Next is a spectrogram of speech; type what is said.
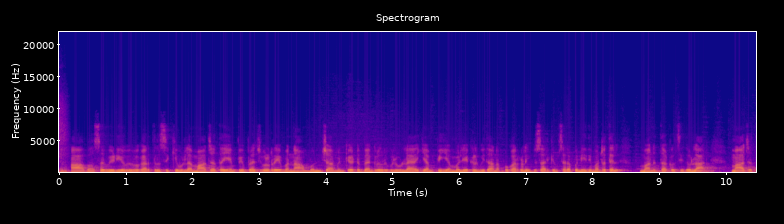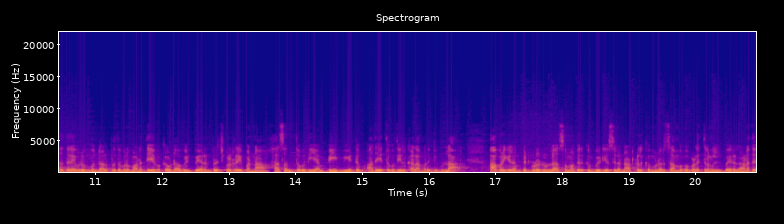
ஆபாச வீடியோ விவகாரத்தில் சிக்கியுள்ள மாஜாதா எம்பி பிரஜ்வல் ரேவண்ணா முன்ஜாமீன் கேட்டு பெங்களூருவில் உள்ள எம்பி எம்எல்ஏக்கள் மீதான புகார்களை விசாரிக்கும் சிறப்பு நீதிமன்றத்தில் மனு தாக்கல் செய்துள்ளார். மாஜாதா தலைவரும் முன்னாள் பிரதமருமான தேவகவுடாவின் பேரன் பிரஜ்வல் ரேவண்ணா ஹசன் தொகுதி எம்பி மீண்டும் அதே தொகுதியில் களமிறங்கியுள்ளார். அவர் இளம் பெண்களுடன் உல்லாசமாக இருக்கும் வீடியோ சில நாட்களுக்கு முன்னர் சமூக வலைதளங்களில் வைரலானது.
